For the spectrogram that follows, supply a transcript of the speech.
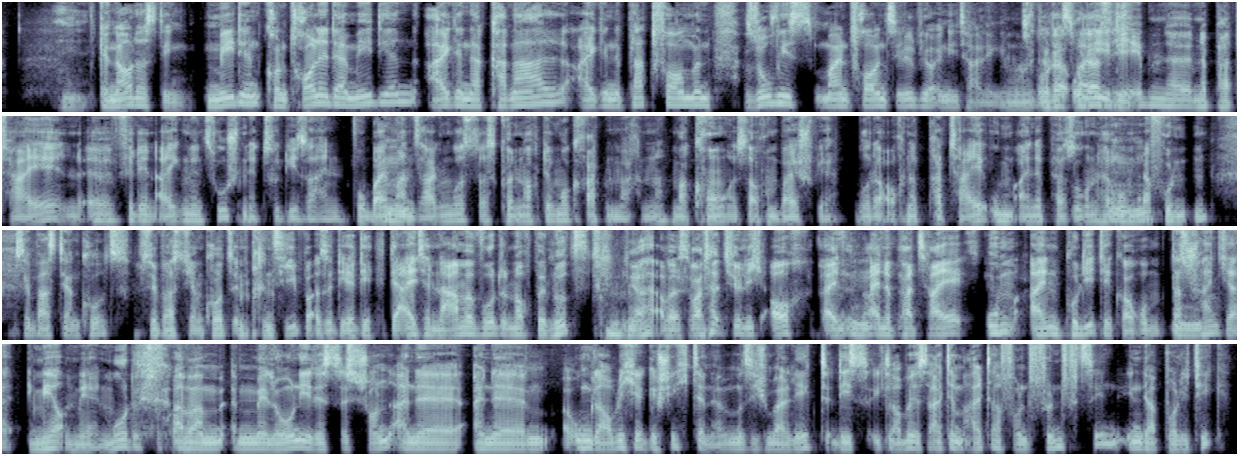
Genau das Ding. Medien, Kontrolle der Medien, eigener Kanal, eigene Plattformen, so wie es mein Freund Silvio in Italien gemacht hat. Oder, oder sich eben eine, eine Partei äh, für den eigenen Zuschnitt zu designen. Wobei mhm. man sagen muss, das können auch Demokraten machen. Ne? Macron ist auch ein Beispiel. Wurde auch eine Partei um eine Person herum mhm. erfunden. Sebastian Kurz. Sebastian Kurz im Prinzip. Also der, der, der alte Name wurde noch benutzt. Mhm. Ja, aber es war natürlich auch ein, eine Partei um einen Politiker rum. Das mhm. scheint ja mehr und mehr in Mode zu kommen. Aber Meloni, das ist schon eine, eine unglaubliche Geschichte, ne? wenn man sich überlegt. Die ist, ich glaube, seit dem Alter von 15 in der Politik,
